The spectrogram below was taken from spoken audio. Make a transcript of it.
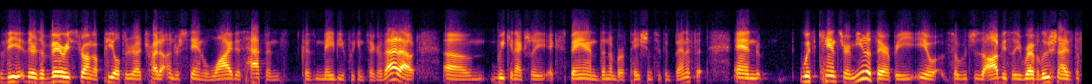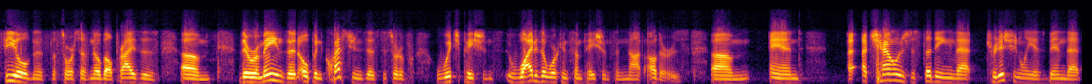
the, there's a very strong appeal to try to understand why this happens because maybe if we can figure that out, um, we can actually expand the number of patients who can benefit. And with cancer immunotherapy, you know, so which has obviously revolutionized the field and it's the source of Nobel prizes. Um, there remains an open question as to sort of which patients, why does it work in some patients and not others? Um, and a challenge to studying that traditionally has been that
